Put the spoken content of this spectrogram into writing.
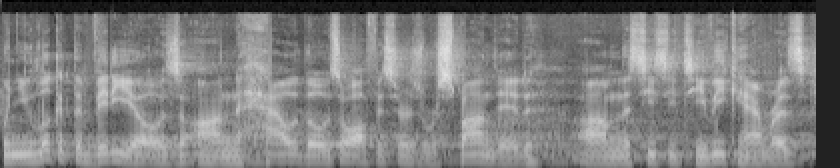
When you look at the videos on how those officers responded, um, the CCTV cameras,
